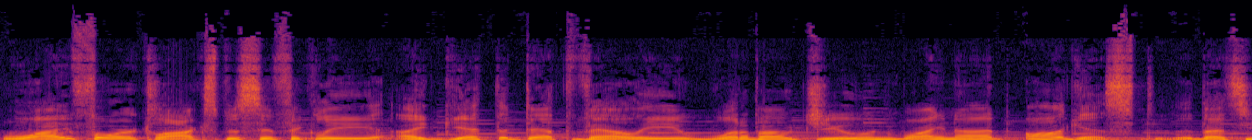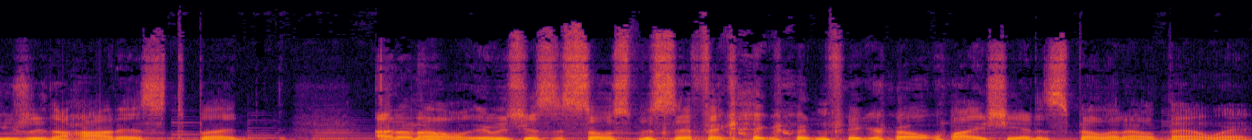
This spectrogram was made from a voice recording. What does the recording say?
Why four o'clock specifically? I get the Death Valley. What about June? Why not August? That's usually the hottest, but I don't know. It was just so specific. I couldn't figure out why she had to spell it out that way.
